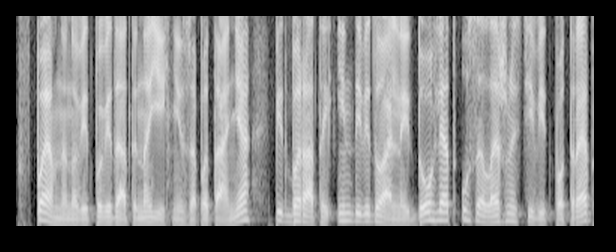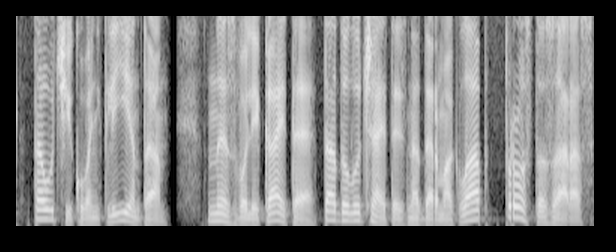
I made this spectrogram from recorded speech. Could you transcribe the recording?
впевнено відповідати на їхні запитання, підбирати індивідуальний догляд у залежності від потреб та очікувань клієнта. Не зволікайте та долучайтесь на DermaClub просто зараз.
